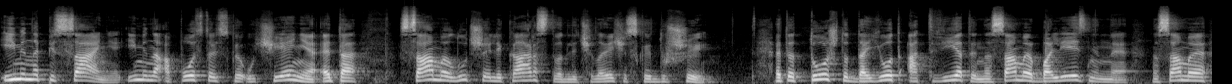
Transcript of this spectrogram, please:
именно Писание, именно апостольское учение – это самое лучшее лекарство для человеческой души. Это то, что дает ответы на самые болезненные, на самые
